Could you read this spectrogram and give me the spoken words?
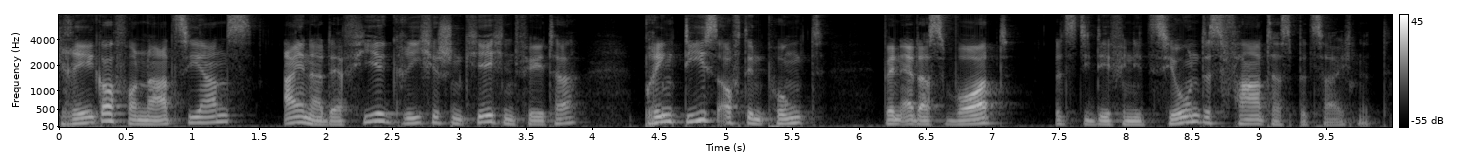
Gregor von Nazianz, einer der vier griechischen Kirchenväter, bringt dies auf den Punkt, wenn er das Wort als die Definition des Vaters bezeichnet.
